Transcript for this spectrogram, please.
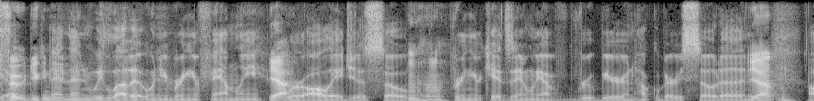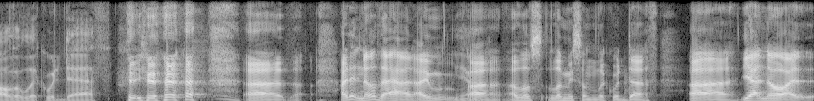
Yep. food you can eat. And eat. then we love it when you bring your family. Yeah. Mm-hmm. We're all ages, so bring your kids in. We have root beer and Huckleberry soda and Yep. all the liquid death. uh, I didn't know that. I Yeah. uh, I love love me some liquid death. Uh, yeah, no, I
